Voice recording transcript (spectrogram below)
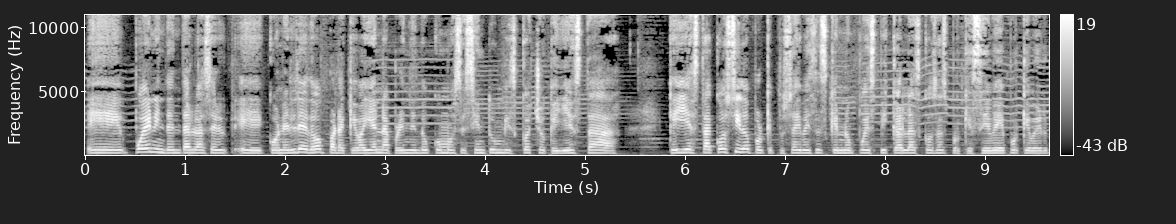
eh, pueden intentarlo hacer eh, con el dedo para que vayan aprendiendo cómo se siente un bizcocho que ya está que ya está cocido porque pues hay veces que no puedes picar las cosas porque se ve, porque ver,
